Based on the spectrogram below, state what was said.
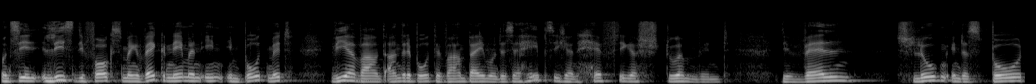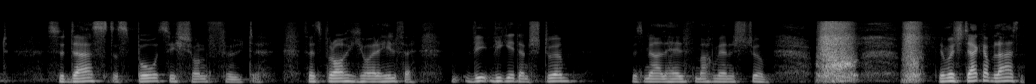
Und sie ließen die Volksmenge weg und nehmen ihn im Boot mit, wie er war, und andere Boote waren bei ihm. Und es erhebt sich ein heftiger Sturmwind. Die Wellen schlugen in das Boot, sodass das Boot sich schon füllte. So, jetzt brauche ich eure Hilfe. Wie, wie geht ein Sturm? Müssen wir alle helfen, machen wir einen Sturm. Du musst stärker blasen.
